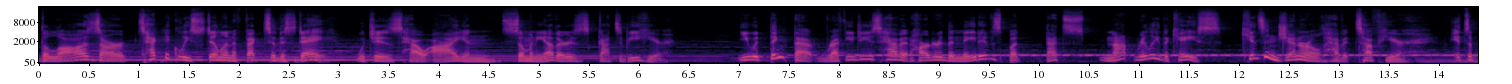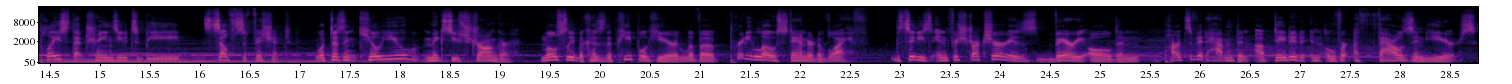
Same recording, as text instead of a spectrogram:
the laws are technically still in effect to this day, which is how I and so many others got to be here. You would think that refugees have it harder than natives, but that's not really the case. Kids in general have it tough here. It's a place that trains you to be self sufficient. What doesn't kill you makes you stronger, mostly because the people here live a pretty low standard of life. The city's infrastructure is very old, and parts of it haven't been updated in over a thousand years.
